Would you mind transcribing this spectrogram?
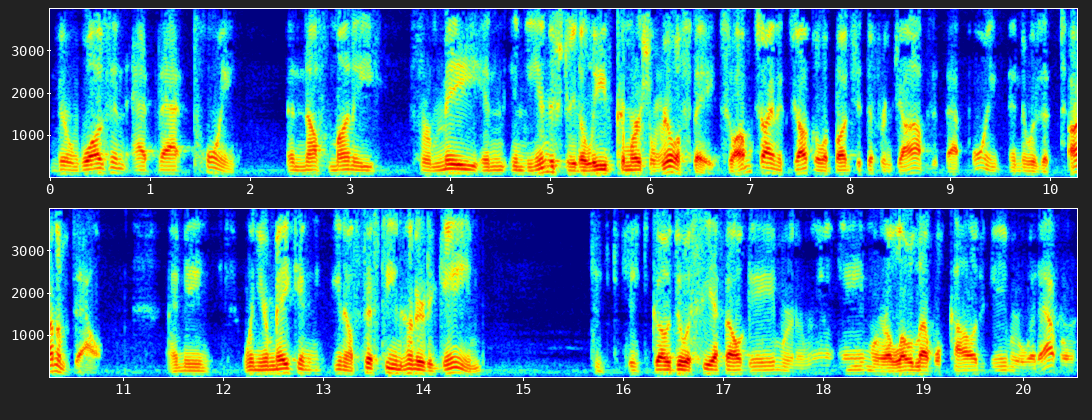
there wasn't at that point enough money for me in in the industry to leave commercial real estate. So I'm trying to juggle a bunch of different jobs at that point, and there was a ton of doubt. I mean, when you're making you know fifteen hundred a game to, to go do a CFL game or an arena game or a low level college game or whatever,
